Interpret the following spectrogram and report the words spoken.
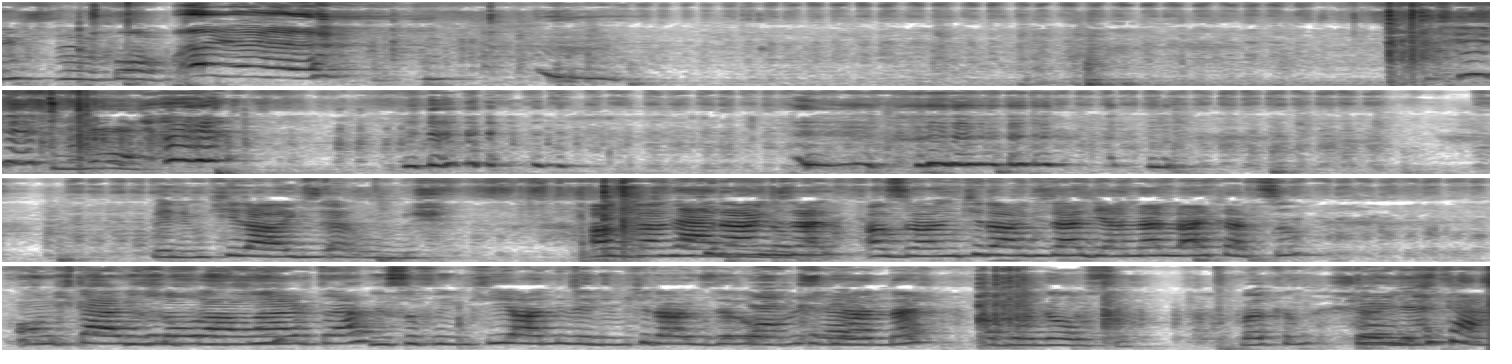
İstifo. Hayır. Ye. Benimki daha güzel olmuş. Azra'nınki daha güzel. Azra'nınki daha güzel diyenler like atsın. 12 tane güzel olanlar da Yusuf'unki yani benimki daha güzel olmuş kral. diyenler abone olsun. Bakın şöyle. 12 tane.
